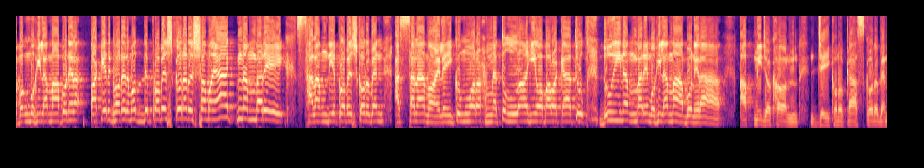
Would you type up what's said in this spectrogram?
এবং মহিলা মা বোনেরা, পাকের ঘরের মধ্যে প্রবেশ করার সময় এক নম্বরে সালাম দিয়ে প্রবেশ করবেন। আসসালামু আলাইকুম ওয়া রাহমাতুল্লাহি ওয়া বারাকাতু। দুই নম্বরে মহিলা মা বোনেরা, আপনি যখন যেই কোনো কাজ করবেন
